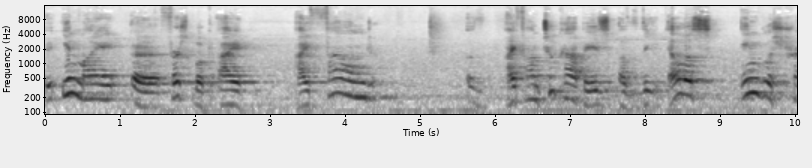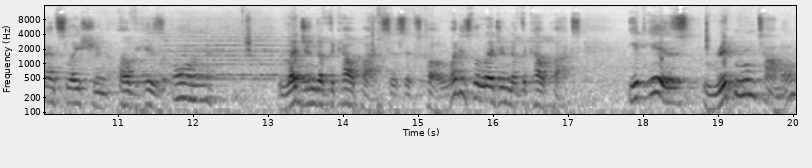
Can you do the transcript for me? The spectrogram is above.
In my uh, first book, I I found uh, I found two copies of the Ellis English translation of his own Legend of the Cowpox, as it's called. What is the Legend of the Cowpox? It is written in Tamil,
